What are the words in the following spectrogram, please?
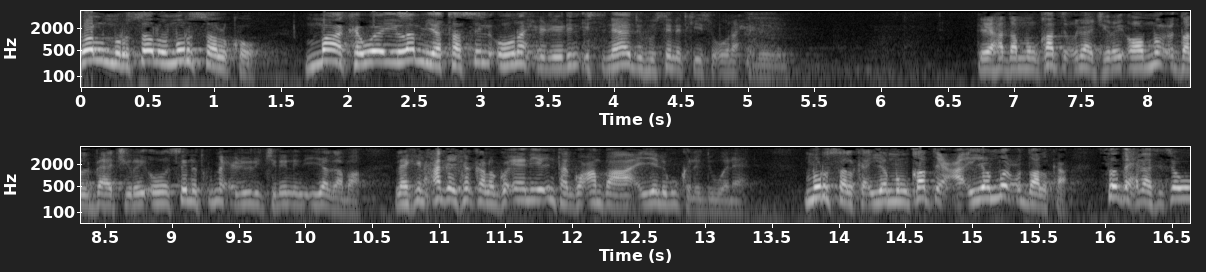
walmursalu mursalku maaka weey lam yatasil uuna xidhiidhin isnaaduhu sanadkiisu uuna xidhiidhin. Dee hadda munqatic baa jiray oo mucdal baa jiray oo sanadku ma xidhiidhi jirin in iyagaba. Laakiin xaggay ka kala go-een iyo inta go-an baa iyo lagu kala duwanaa mursalka iyo munqatica iyo mucdalka saddexdaas isagu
